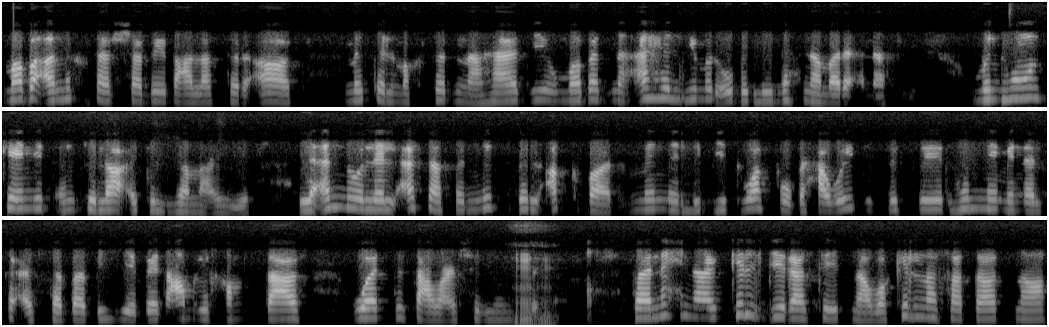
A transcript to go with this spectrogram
ما بقى نخسر شباب على الطرقات. مثل ما خسرنا هادي وما بدنا أهل يمرقوا باللي نحن مرقنا فيه. ومن هون كانت انطلاقة الجمعية. لأنه للأسف النسبة الأكبر من اللي بيتوفوا بحوادث السير هن من الفئة الشبابيه بين عمر 15 و 29 سنة. فنحن كل دراساتنا وكل نشاطاتنا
